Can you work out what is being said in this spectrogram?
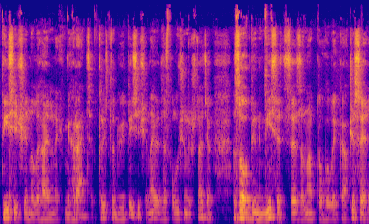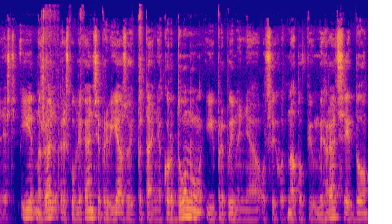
тисячі нелегальних мігрантів. 302 тисячі навіть для Сполучених Штатів за один місяць це занадто велика чисельність. І, на жаль, республіканці прив'язують питання кордону і припинення оцих от натовпів міграції до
